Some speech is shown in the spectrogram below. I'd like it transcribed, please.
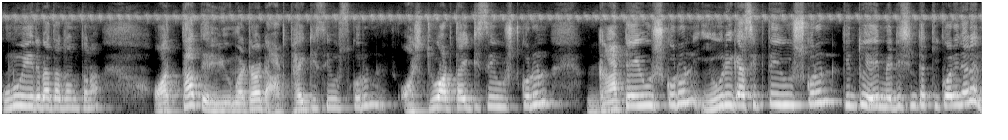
কুনুইয়ের ব্যথা যন্ত্রণা। অর্থাৎ রিউমাটয়েড আর্থাইটিস ইউজ করুন অস্টিও আর্থাইটিসে ইউজ করুন, গাঁটে ইউজ করুন ইউরিক অ্যাসিডতে ইউজ করুন, কিন্তু এই মেডিসিনটা কী করে জানেন?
